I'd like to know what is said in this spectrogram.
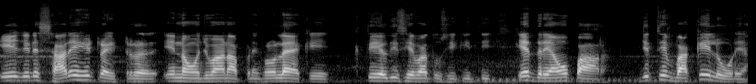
ਇਹ ਜਿਹੜੇ ਸਾਰੇ ਇਹ ਟਰੈਕਟਰ, ਇਹ ਨੌਜਵਾਨ ਆਪਣੇ ਕੋਲੋਂ ਲੈ ਕੇ ਤੇਲ ਦੀ ਸੇਵਾ ਤੁਸੀਂ ਕੀਤੀ, ਇਹ ਦਰਿਆਓਂ ਪਾਰ, ਜਿੱਥੇ ਵਾਕਈ ਲੋੜ ਆ।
